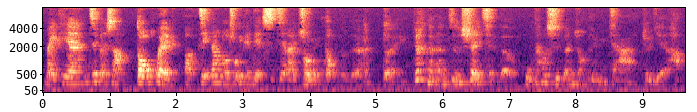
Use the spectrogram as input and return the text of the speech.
每天基本上都会呃尽量挪出一点点时间来做运动，对不对？对，就是可能只是睡前的五到十分钟的瑜伽就也好。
